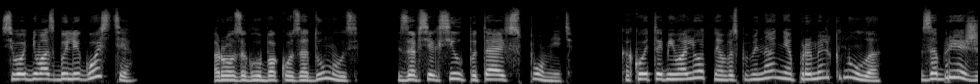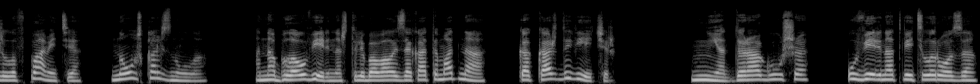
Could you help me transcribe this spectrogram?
сегодня у вас были гости?» Роза глубоко задумалась, изо всех сил пытаясь вспомнить. Какое-то мимолетное воспоминание промелькнуло, забрежило в памяти, но ускользнуло. Она была уверена, что любовалась закатом одна, как каждый вечер. «Нет, дорогуша», — уверенно ответила Роза.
